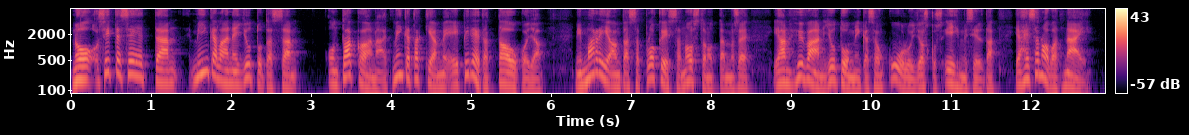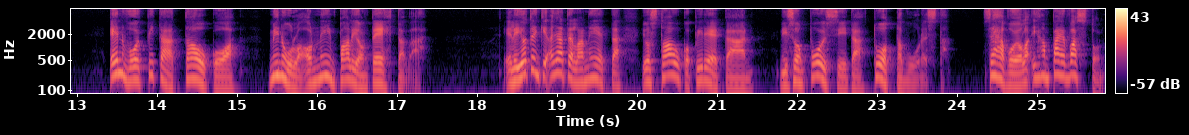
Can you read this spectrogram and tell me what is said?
No sitten se, että minkälainen juttu tässä on takana, että minkä takia me ei pidetä taukoja – niin Maria on tässä blogissa nostanut tämmöisen ihan hyvän jutun, minkä se on kuullut joskus ihmisiltä, ja he sanovat näin. En voi pitää taukoa, minulla on niin paljon tehtävää. Eli jotenkin ajatellaan niin, että jos tauko pidetään, niin se on pois siitä tuottavuudesta. Sehän voi olla ihan päinvastoin.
